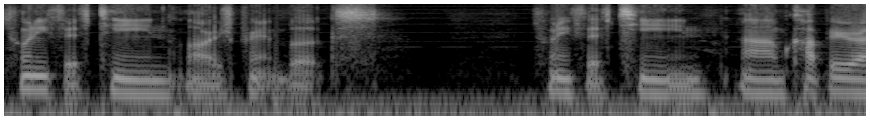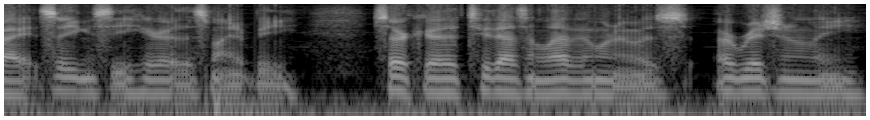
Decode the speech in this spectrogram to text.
2015 large print books. 2015 um, copyright. So you can see here this might be circa 2011 when it was originally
